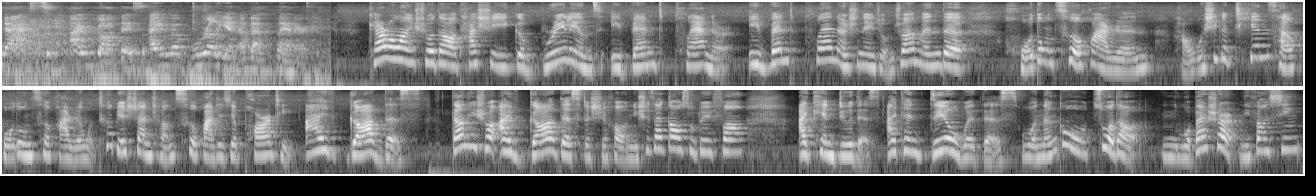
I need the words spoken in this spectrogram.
Next, I've got this. I'm a brilliant event planner. Caroline 说到，她是一个 brilliant event planner。event planner 是那种专门的活动策划人。好，我是一个天才活动策划人，我特别擅长策划这些 party。I've got this。当你说 I've got this 的时候，你是在告诉对方 I can do this, I can deal with this，我能够做到，我办事儿，你放心。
